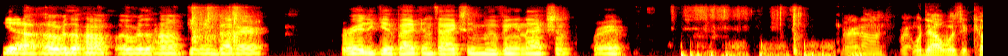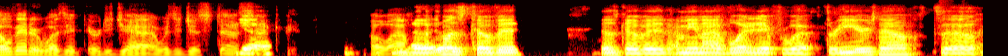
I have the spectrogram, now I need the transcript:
yeah, over the hump, over the hump, getting better ready to get back into actually moving in action, right? Right on. Right. Well, now was it COVID or was it, or did you have, or was it just uh, yeah? Sick? Oh wow. No, it was COVID. It was COVID. I mean, I avoided it for what three years now, so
